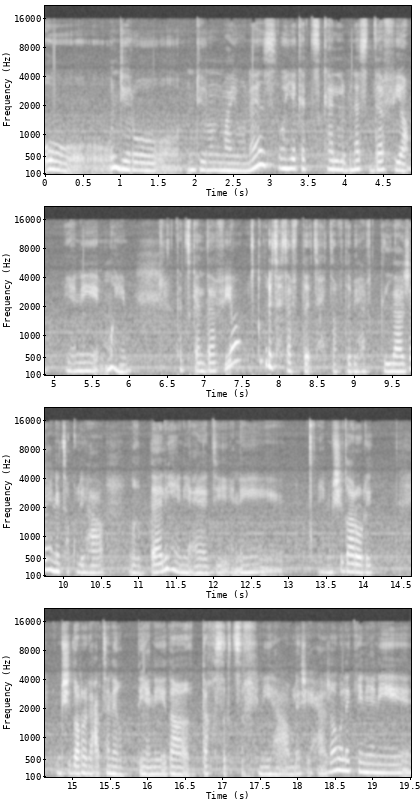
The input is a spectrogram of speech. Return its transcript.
ونديرو نديرو المايونيز وهي كتكال البنات دافيه يعني مهم كتكال دافية تقدري تحتفظي تحتفظي بها في الثلاجة. يعني تاكليها الغدالي يعني عادي. يعني يعني ماشي ضروري ماشي ضروري عاوتاني غد يعني غدا خصك تسخنيها ولا شي حاجة. ولكن يعني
